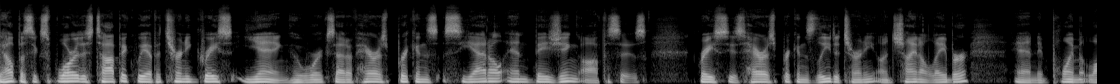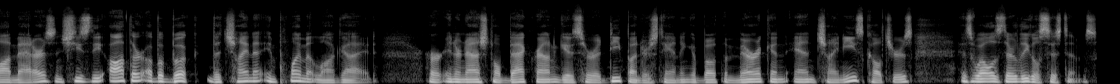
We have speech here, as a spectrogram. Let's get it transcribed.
To help us explore this topic, we have attorney Grace Yang, who works out of Harris Bricken's Seattle and Beijing offices. Grace is Harris Bricken's lead attorney on China labor and employment law matters, and she's the author of a book, The China Employment Law Guide. Her international background gives her a deep understanding of both American and Chinese cultures, as well as their legal systems.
